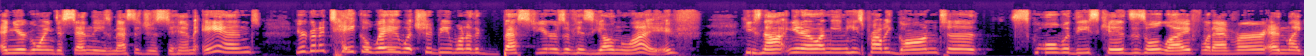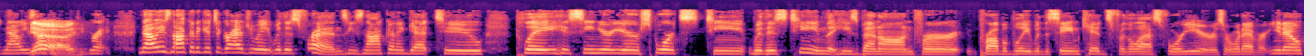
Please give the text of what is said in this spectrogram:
and you're going to send these messages to him and you're going to take away what should be one of the best years of his young life. He's not you know i mean he's probably gone to school with these kids his whole life, whatever. And like now he's yeah. gra- now he's not going to get to graduate with his friends. He's not going to get to play his senior year sports team with his team that he's been on for probably with the same kids for the last four years or whatever. You know.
